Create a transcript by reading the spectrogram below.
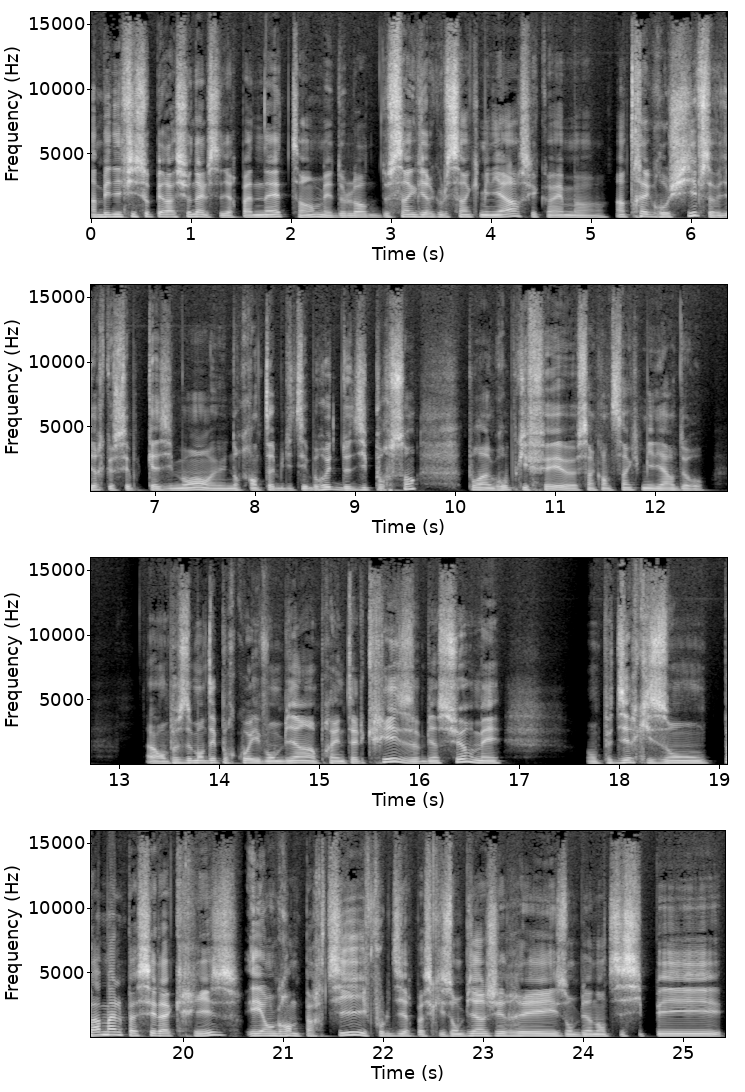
un bénéfice opérationnel, c'est-à-dire pas net, hein, mais de l'ordre de 5,5 milliards, ce qui est quand même un très gros chiffre. Ça veut dire que c'est quasiment une rentabilité brute de 10% pour un groupe qui fait 55 milliards d'euros. Alors on peut se demander pourquoi ils vont bien après une telle crise, bien sûr, mais on peut dire qu'ils ont pas mal passé la crise et en grande partie, il faut le dire, parce qu'ils ont bien géré, ils ont bien anticipé,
